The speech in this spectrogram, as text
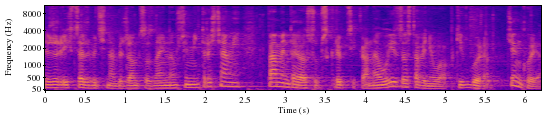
Jeżeli chcesz być na bieżąco z najnowszymi treściami, pamiętaj o subskrypcji kanału i zostawieniu łapki w górę. Dziękuję.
